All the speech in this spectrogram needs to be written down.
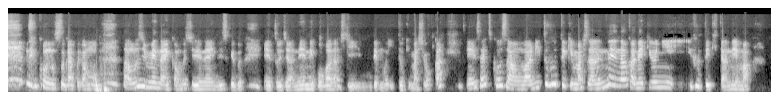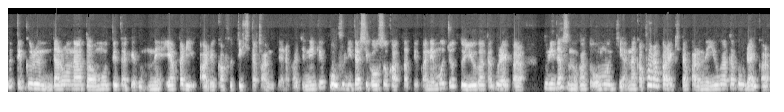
猫の姿がもう楽しめないかもしれないんですけど、えっ、と、じゃあね、猫話でも言っときましょうか。えー、幸子さん、割と降ってきましたね。なんかね、急に降ってきたね。まあ、降ってくるんだろうなとは思ってたけどもね、やっぱりあれか降ってきたかみたいな感じでね、結構降り出しが遅かったっていうかね、もうちょっと夕方ぐらいから降り出すのかと思いきや、なんかパラパラ来たからね、夕方ぐらいから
